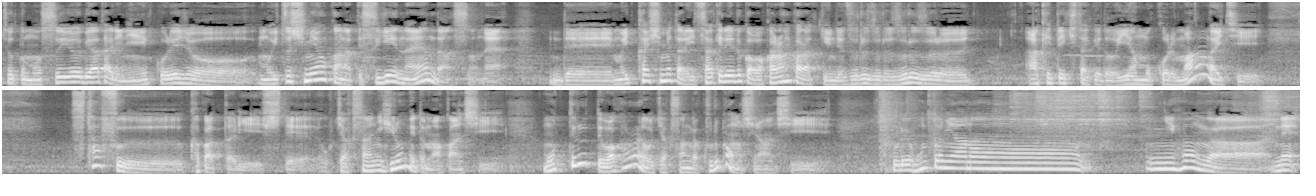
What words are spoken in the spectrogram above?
ちょっともう水曜日あたりにこれ以上もういつ閉めようかなってすげえ悩んだんですよね。でもう一回閉めたらいつ開けれるかわからんからっていうんでずるずるずるずる開けてきたけどいやもうこれ万が一スタッフかかったりしてお客さんに広めてもあかんし持ってるってわからないお客さんが来るかもしらんしこれ本当にあのー日本がね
